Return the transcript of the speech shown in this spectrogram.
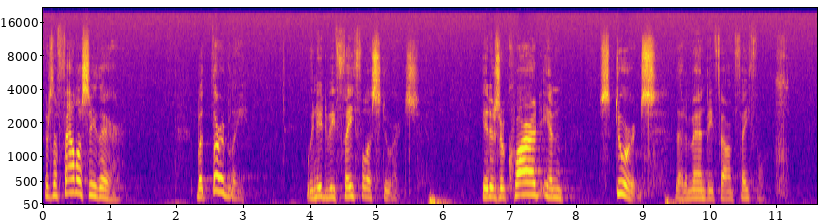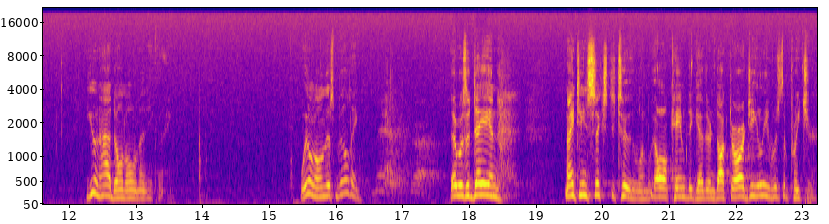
There's a fallacy there. But thirdly, we need to be faithful as stewards. It is required in stewards that a man be found faithful. You and I don't own anything. We don't own this building. There was a day in 1962 when we all came together, and Dr. R.G. Lee was the preacher.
